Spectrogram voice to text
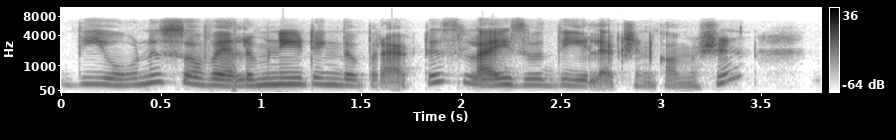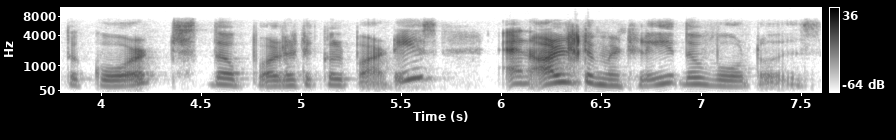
The onus of eliminating the practice lies with the election commission, the courts, the political parties, and ultimately the voters.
